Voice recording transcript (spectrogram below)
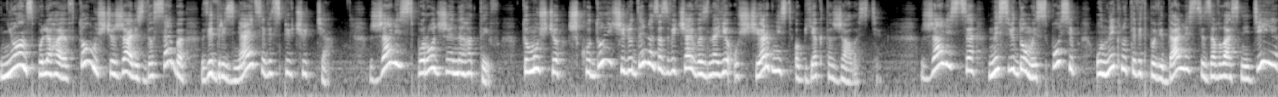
Нюанс полягає в тому, що жалість до себе відрізняється від співчуття. Жалість породжує негатив, тому що, шкодуючи, людина зазвичай визнає ущербність об'єкта жалості. Жалість це несвідомий спосіб уникнути відповідальності за власні дії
